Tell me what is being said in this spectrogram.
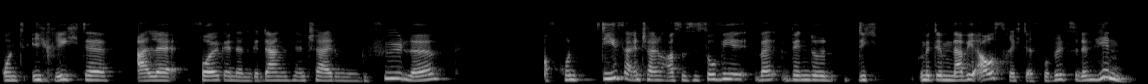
und ich richte alle folgenden Gedanken, Entscheidungen, Gefühle aufgrund dieser Entscheidung aus. Es ist so wie, wenn du dich mit dem Navi ausrichtest. Wo willst du denn hin?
